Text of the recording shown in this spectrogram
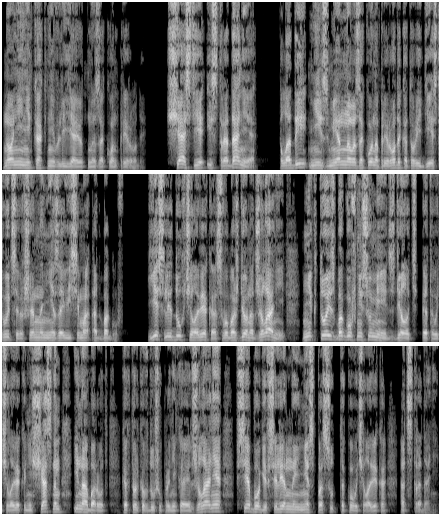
но они никак не влияют на закон природы. Счастье и страдания – плоды неизменного закона природы, который действует совершенно независимо от богов. Если дух человека освобожден от желаний, никто из богов не сумеет сделать этого человека несчастным, и наоборот, как только в душу проникает желание, все боги Вселенной не спасут такого человека от страданий.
